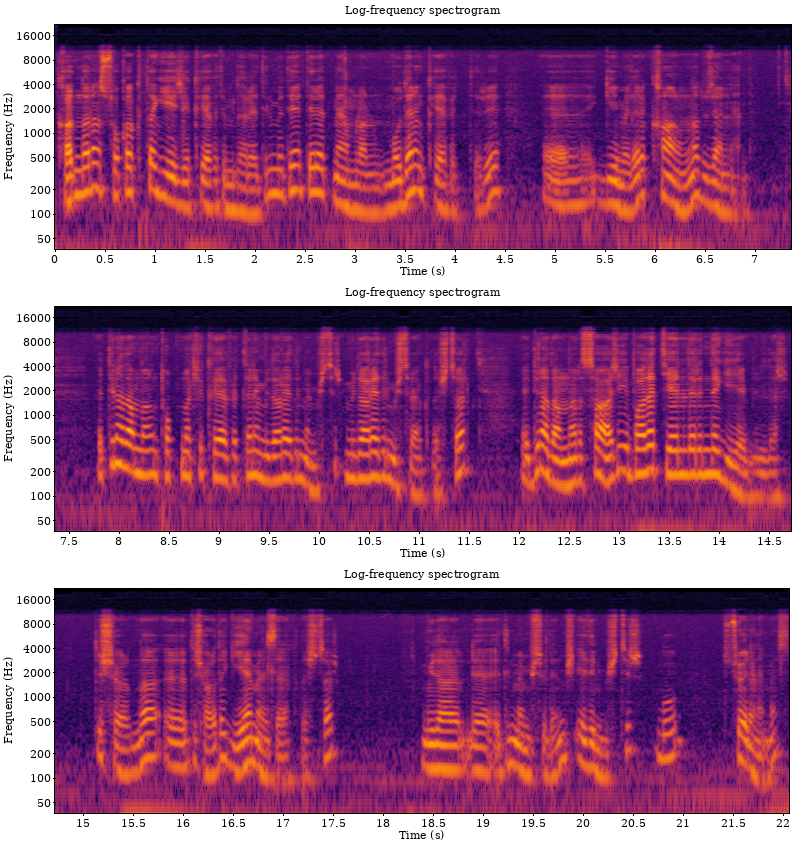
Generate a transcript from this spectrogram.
Kadınların sokakta giyeceği kıyafete müdahale edilmedi. Devlet memurlarının modern kıyafetleri e, giymeleri kanunla düzenlendi. E, din adamlarının toplumdaki kıyafetlerine müdahale edilmemiştir. Müdahale edilmiştir arkadaşlar. E, din adamları sadece ibadet yerlerinde giyebilirler. Dışarıda e, dışarıda giyemezler arkadaşlar. Müdahale edilmemiştir denmiş, edilmiştir. Bu söylenemez.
